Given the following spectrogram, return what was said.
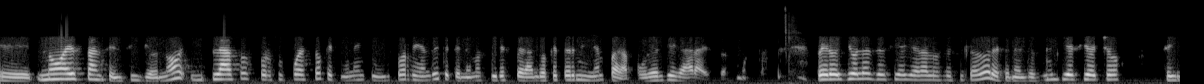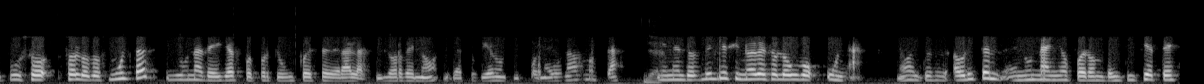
eh, no es tan sencillo, ¿no? Y plazos, por supuesto, que tienen que ir corriendo y que tenemos que ir esperando a que terminen para poder llegar a estas multas. Pero yo les decía ya a los legisladores, en el 2018 se impuso solo dos multas y una de ellas fue porque un juez federal así lo ordenó y ya tuvieron que poner una multa. Y en el 2019 solo hubo una, ¿no? Entonces, ahorita en, en un año fueron 27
